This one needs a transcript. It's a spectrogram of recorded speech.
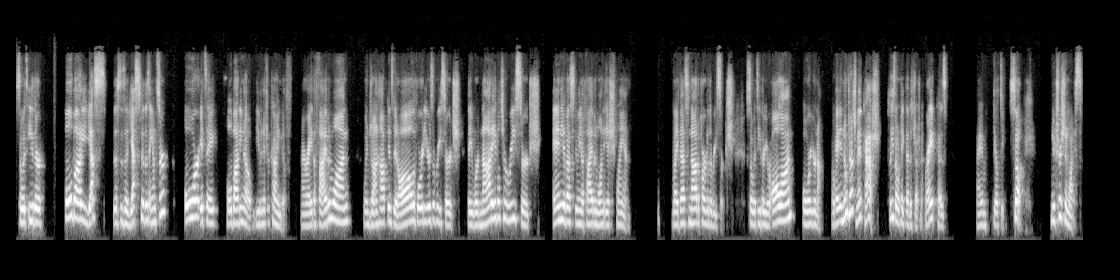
So it's either full body yes, this is a yes to this answer, or it's a full body no, even if you're kind of. All right, the five and one, when John Hopkins did all the 40 years of research, they were not able to research any of us doing a five and one ish plan. Like that's not a part of the research. So it's either you're all on or you're not. Okay, no judgment. Gosh, please don't take that as judgment, right? Because I am guilty. So nutrition wise,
